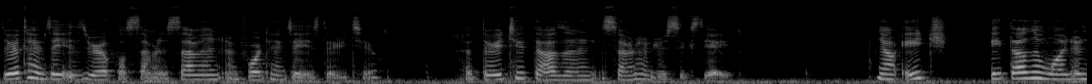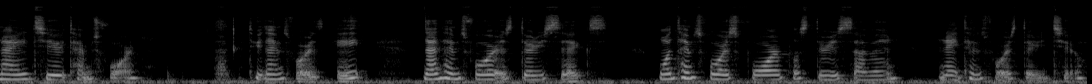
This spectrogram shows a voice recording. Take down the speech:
0 times 8 is 0, plus 7 is 7, and 4 times 8 is 32. So 32,768. Now H, 8,192 times 4. 2 times 4 is 8. 9 times 4 is 36. 1 times 4 is 4, plus 3 is 7, and 8 times 4 is 32.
